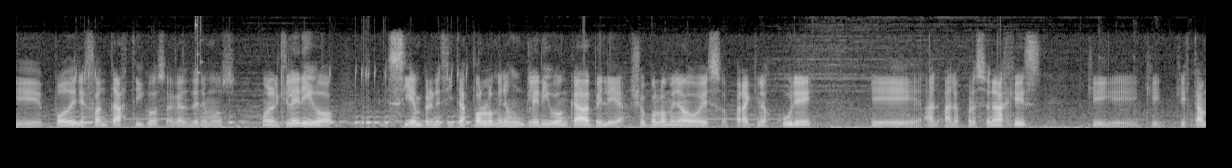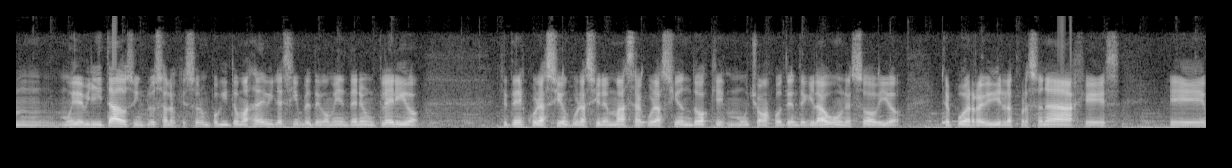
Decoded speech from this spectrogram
eh, poderes fantásticos. Acá tenemos. Bueno, el clérigo. Siempre necesitas por lo menos un clérigo en cada pelea. Yo por lo menos hago eso. Para que nos cure eh, a, los personajes que, están muy debilitados. Incluso a los que son un poquito más débiles. Siempre te conviene tener un clérigo. Que tenés curación, curación en masa, curación 2, que es mucho más potente que la 1, es obvio. Te puede revivir los personajes. Eh,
